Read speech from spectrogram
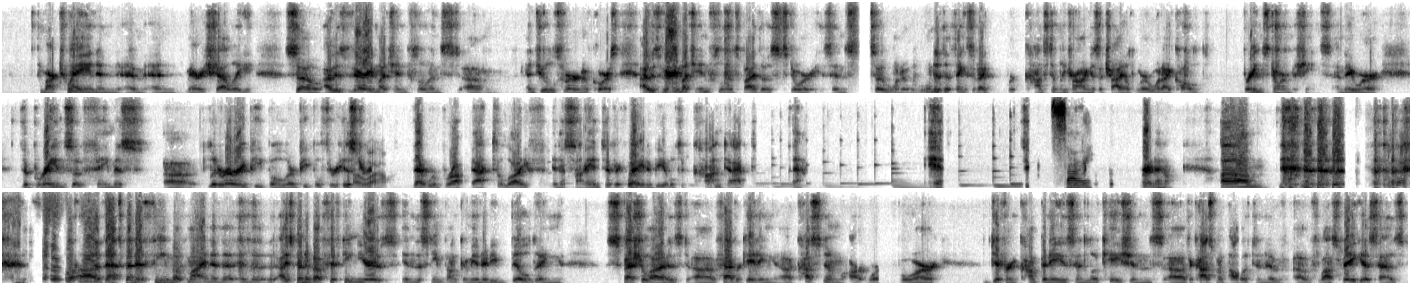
Mark Twain and, and, and Mary Shelley. So I was very much influenced, um, and Jules Verne, of course. I was very much influenced by those stories. And so one of, one of the things that I were constantly drawing as a child were what I called brainstorm machines. And they were the brains of famous uh, literary people or people through Oh, history wow. that were brought back to life in a scientific way to be able to contact them. Sorry. right now. Um, so uh, that's been a theme of mine. In the in the I spent about 15 years in the steampunk community building specialized, uh, fabricating uh, custom artwork for different companies and locations. Uh, the Cosmopolitan of, of Las Vegas has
